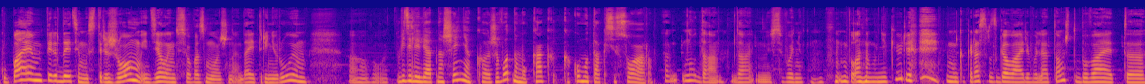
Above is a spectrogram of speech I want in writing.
купаем перед этим, и стрижем, и делаем все возможное, да, и тренируем. А, вот. Видели ли отношение к животному как к какому-то аксессуару? А, ну да, да. Сегодня была на маникюре, и мы как раз разговаривали о том, что бывает э,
